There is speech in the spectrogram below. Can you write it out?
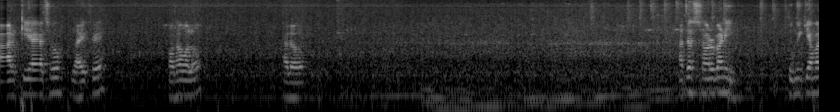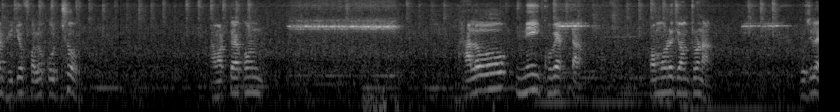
আর কে আছো লাইফে কথা বলো। হ্যালো আচ্ছা সর্বাণী, তুমি কি আমার ভিডিও ফলো করছ? আমার তো এখন ভালো নেই খুব একটা। কোমরে যন্ত্রণা। বুঝলে?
